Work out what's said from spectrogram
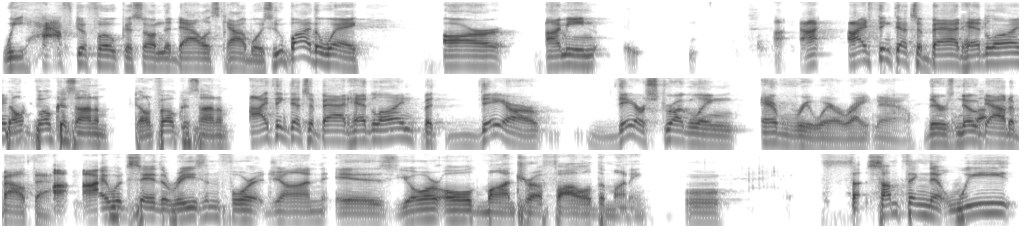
we have to focus on the Dallas Cowboys, who, by the way, are, I mean, I, I think that's a bad headline. Don't focus on them. Don't focus on them. I think that's a bad headline, but they are they are struggling everywhere right now. There's no doubt about that. I, I would say the reason for it, John, is your old mantra: follow the money. Mm. Th- something that we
